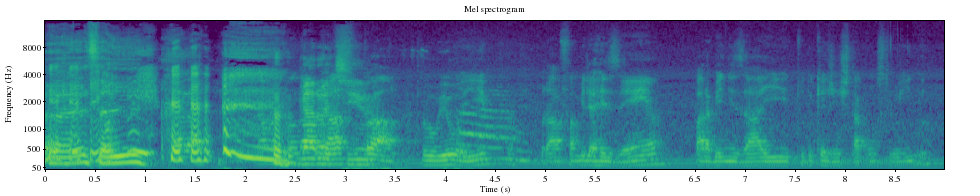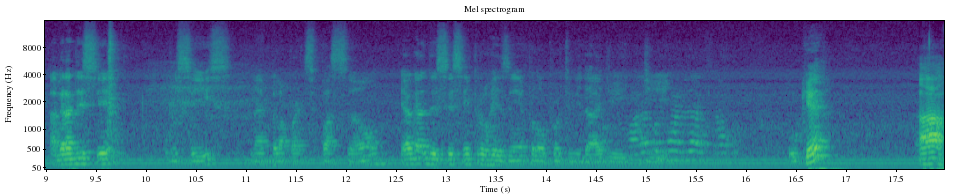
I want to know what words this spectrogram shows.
É, esse aí. Mandar um Garotinho. abraço pra, pro Will aí, pra família Resenha, parabenizar aí tudo que a gente tá construindo. Agradecer vocês né, pela participação e agradecer sempre o Resenha pela oportunidade de. O quê? Ah,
